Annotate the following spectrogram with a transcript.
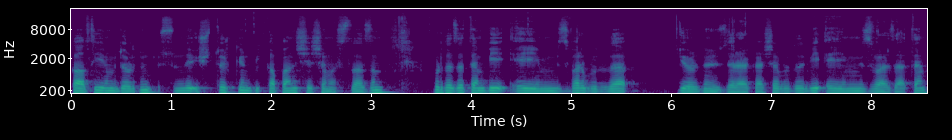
46-24'ün üstünde 3-4 gün bir kapanış yaşaması lazım. Burada zaten bir eğimimiz var. Burada da gördüğünüz üzere arkadaşlar. Burada bir eğimimiz var zaten.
